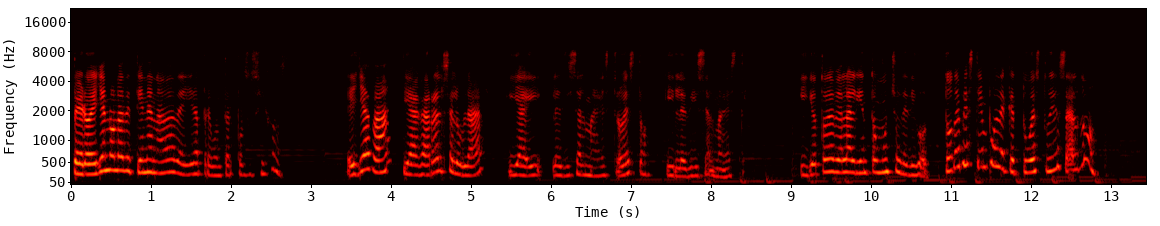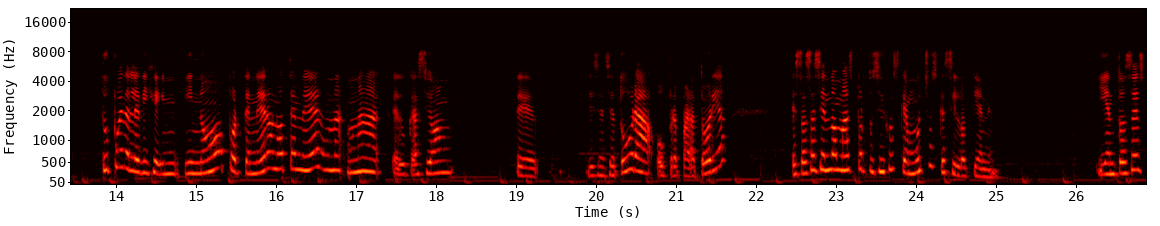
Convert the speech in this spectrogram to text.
pero ella no la detiene nada de ir a preguntar por sus hijos. Ella va y agarra el celular y ahí les dice al maestro esto y le dice al maestro. Y yo todavía la aliento mucho, le digo, todavía es tiempo de que tú estudies algo. Tú puedes, le dije, y, no por tener o no tener una, una educación de licenciatura o preparatoria, estás haciendo más por tus hijos que muchos que sí lo tienen. Y entonces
